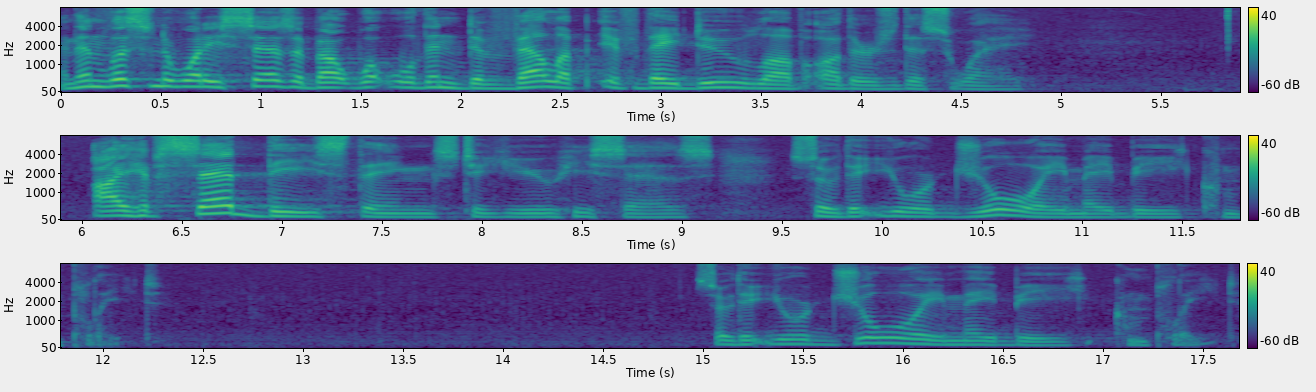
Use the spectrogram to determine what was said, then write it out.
And then listen to what he says about what will then develop if they do love others this way. I have said these things to you, he says, so that your joy may be complete so that your joy may be complete.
